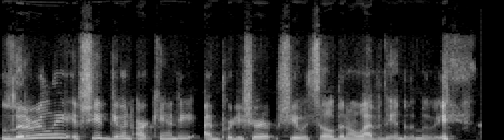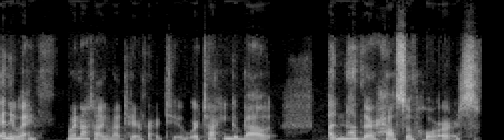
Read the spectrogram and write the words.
Literally, if she had given Art candy, I'm pretty sure she would still have been alive at the end of the movie. anyway, we're not talking about Terrifier 2. We're talking about another House of Horrors.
